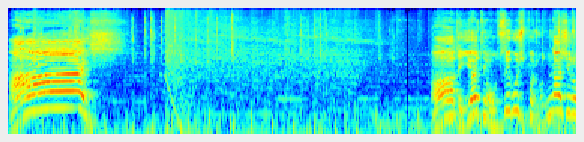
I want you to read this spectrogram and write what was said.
아 아, 나 이 아이템 없애고 싶어. 존나 싫어.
